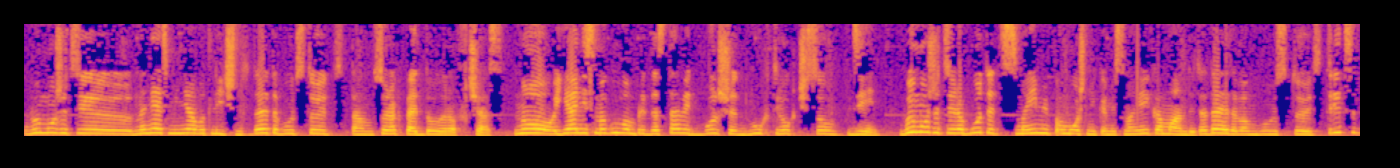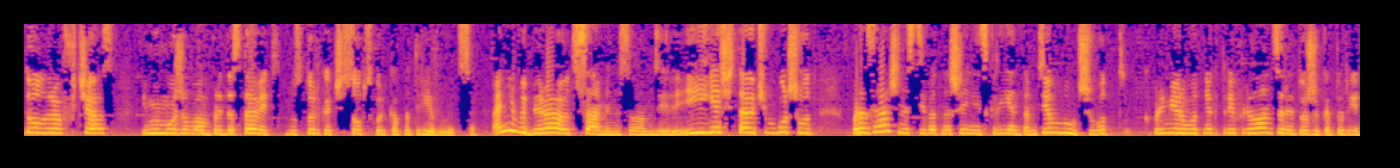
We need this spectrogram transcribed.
вы можете нанять меня вот лично, тогда это будет стоить там 45 долларов в час. Но я не смогу вам предоставить больше 2-3 часов в день. Вы можете работать с моими помощниками, с моей командой, тогда это вам будет стоить 30 долларов в час, и мы можем вам предоставить ну, столько часов, сколько потребуется. Они выбирают сами на самом деле. И я считаю, чем больше вот прозрачности в отношении с клиентом, тем лучше. Вот, к примеру, вот некоторые фрилансеры тоже, которые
